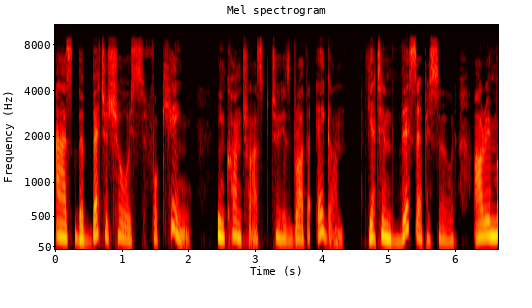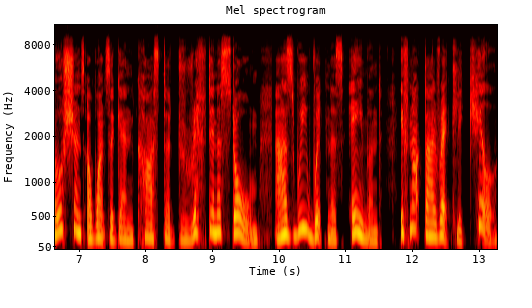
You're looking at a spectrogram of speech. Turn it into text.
as the better choice for king, in contrast to his brother Aegon. Yet in this episode, our emotions are once again cast adrift in a storm as we witness Aemond if not directly kill,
